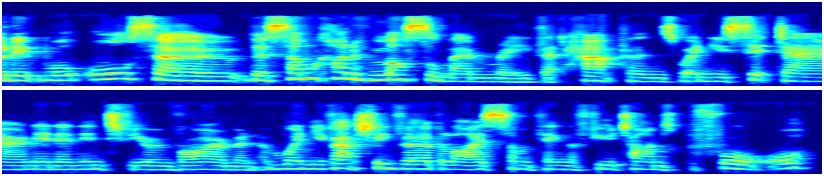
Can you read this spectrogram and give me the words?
but it will also there's some kind of muscle memory that happens when you sit down in an interview environment and when you've actually verbalized something a few times before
